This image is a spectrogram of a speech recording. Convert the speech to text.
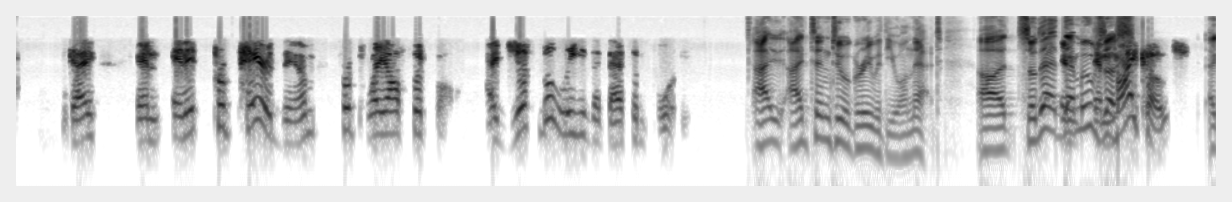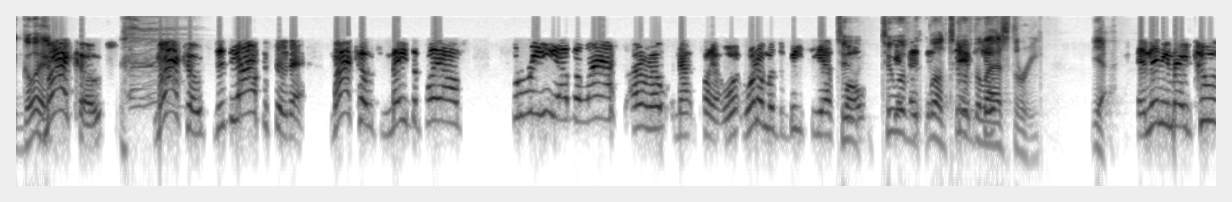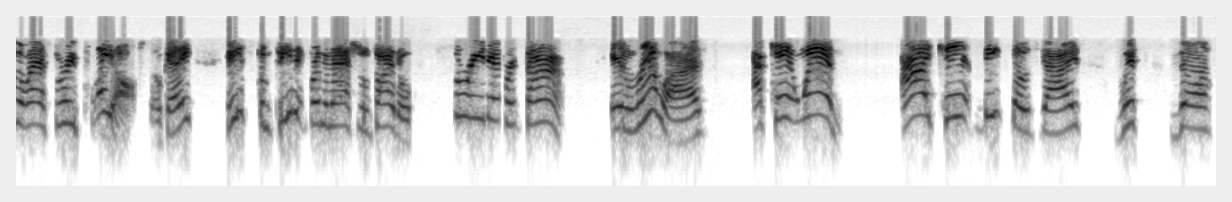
Okay? And and it prepared them for playoff football. I just believe that that's important. I, I tend to agree with you on that. Uh, so that that and, moves and us. my coach uh, go ahead. My coach, my coach did the opposite of that. My coach made the playoffs three of the last. I don't know, not playoff. One one of them was the BCS two bowl. two of well two of the last three. Yeah. and then he made two of the last three playoffs. Okay, he's competed for the national title three different times and realized I can't win. I can't beat those guys with the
